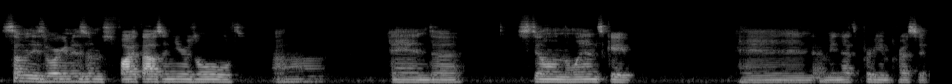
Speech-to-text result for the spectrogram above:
some of these organisms, 5,000 years old, uh, and uh, still in the landscape. And I mean, that's pretty impressive.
